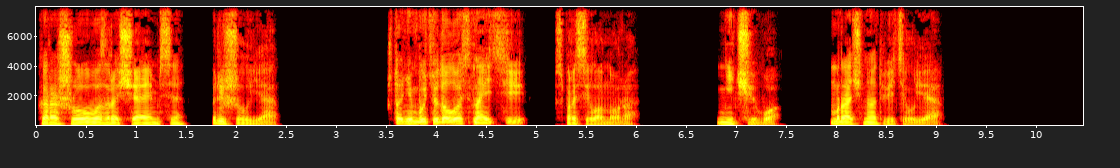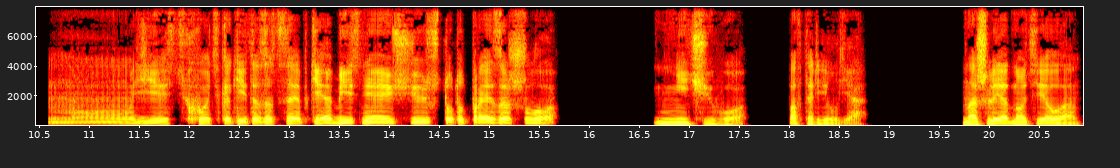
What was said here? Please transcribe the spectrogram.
«Хорошо, возвращаемся», — решил я. «Что-нибудь удалось найти?» — спросила Нора. «Ничего», — мрачно ответил я. «Ну, есть хоть какие-то зацепки, объясняющие, что тут произошло?» «Ничего», — повторил я. Нашли одно тело.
